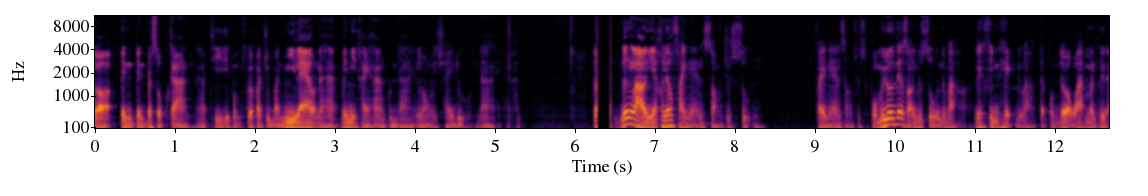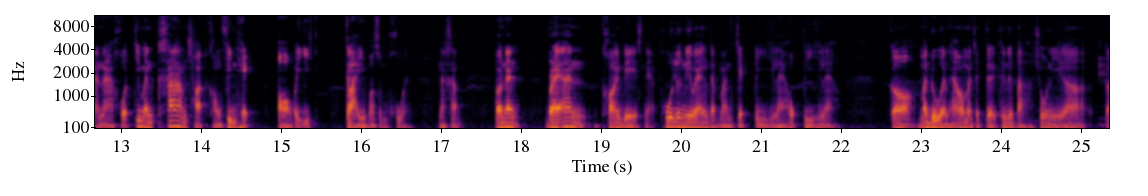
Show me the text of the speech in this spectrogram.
ก็เป็นเป็นประสบการณ์นะครับที่ที่ผมคิดว่าปัจจุบันมีแล้วนะฮะไม่มีใครห้ามคุณได้ลองไปใช้ดูได้นะครับก็เรื่องราวอย่างเงี้ยเขาเรียกว่า finance 2.0 finance 2.0 ผมไม่รู้เรียก 2.0 หรือเปล่า เรียก fintech หรือเปล่า แต่ผมจะบอกว่ามันคืออนาคตที่มันข้ามช็อตของ fintech ออกไปอีกไกลพอสมควร นะครับ เพราะนั้นไบรอันคอยเบสเนี่ยพูดเรื่องนี้ไว้ตั้งแต่ประมาณ 7 ปีที่แล้ว 6 ปีที่แล้ว ก็มาดูกันฮะว่ามันจะเกิดขึ้นหรือเปล่า ช่วงนี้ก็ก็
